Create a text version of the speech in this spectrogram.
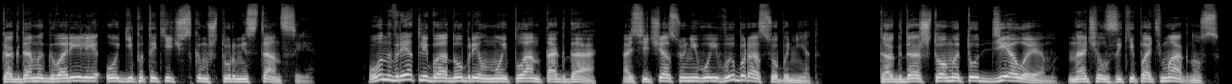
когда мы говорили о гипотетическом штурме станции. Он вряд ли бы одобрил мой план тогда, а сейчас у него и выбора особо нет. «Тогда что мы тут делаем?» – начал закипать Магнус.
